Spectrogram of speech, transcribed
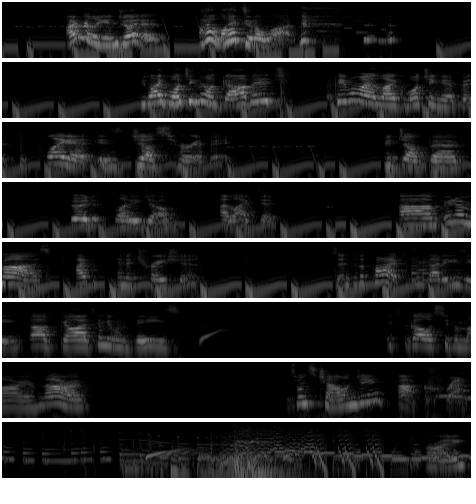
I really enjoyed it. I liked it a lot. you like watching hot garbage? People might like watching it, but to play it is just horrific. Good job, Burg. Good bloody job. I liked it. Um, Uno Más. Pipe penetration. Just enter the pipe. That easy. Oh god, it's gonna be one of these. Reach the goal of Super Mario. Alright. This one's challenging? Ah, crap. Alrighty.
